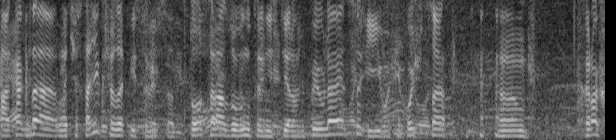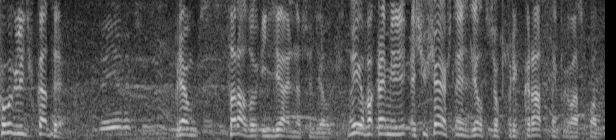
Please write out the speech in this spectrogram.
А когда на чистовик все записывается, то сразу внутренний стержень появляется, и очень хочется эм, хорошо выглядеть в кадре. Прям сразу идеально все делаешь. Ну, я, по крайней мере, ощущаю, что я сделал все прекрасно и превосходно.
